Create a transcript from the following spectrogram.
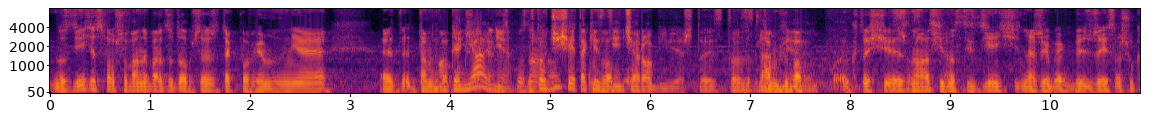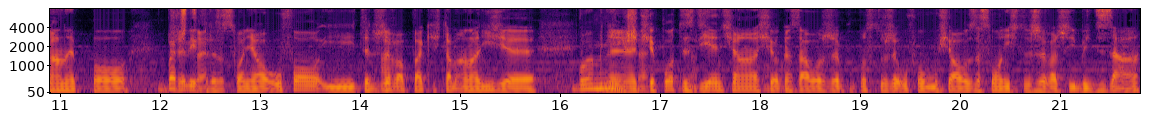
No zdjęcie sfałszowane bardzo dobrze, że tak powiem. Nie, tam chyba No genialnie. Kto dzisiaj takie Tam chyba- zdjęcia robi, wiesz, to jest, to jest dla Tam mnie... chyba ktoś się znalazł jedno z tych zdjęć, znaczy jakby, że jest oszukane po Beczce. drzewie, które zasłaniało UFO i te drzewa po jakiejś tam analizie Były mniejsze. e, ciepłoty zdjęcia się okazało, że po prostu, że UFO musiało zasłonić te drzewa, czyli być za,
